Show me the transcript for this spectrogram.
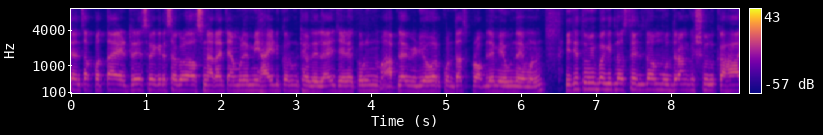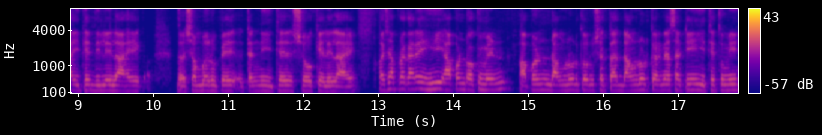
त्यांचा पत्ता ॲड्रेस वगैरे सगळं असणार आहे. त्यामुळे मी हाईड करून ठेवलेलं आहे. जेणेकरून आपल्या व्हिडिओवर कोणताच प्रॉब्लेम येऊ नये म्हणून. इथे तुम्ही बघितलं असेल तर मुद्रांक शुल्क हा इथे दिलेला आहे. शंभर रुपये त्यांनी इथे शो केलेला आहे. अशा प्रकारे ही आपण डॉक्युमेंट आपण डाउनलोड करू शकता. डाउनलोड करण्यासाठी इथे तुम्ही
